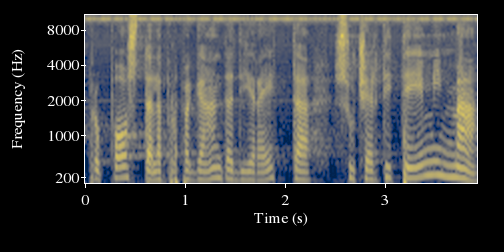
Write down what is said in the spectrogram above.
proposta, la propaganda diretta su certi temi, ma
